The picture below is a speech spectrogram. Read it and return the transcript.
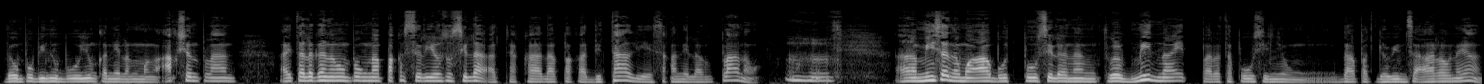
doon po binubuo yung kanilang mga action plan, ay talaga naman pong napakaseryoso sila at saka napakadetalye sa kanilang plano. Mm-hmm. Uh, minsan umaabot po sila ng 12 midnight para tapusin yung dapat gawin sa araw na yan.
